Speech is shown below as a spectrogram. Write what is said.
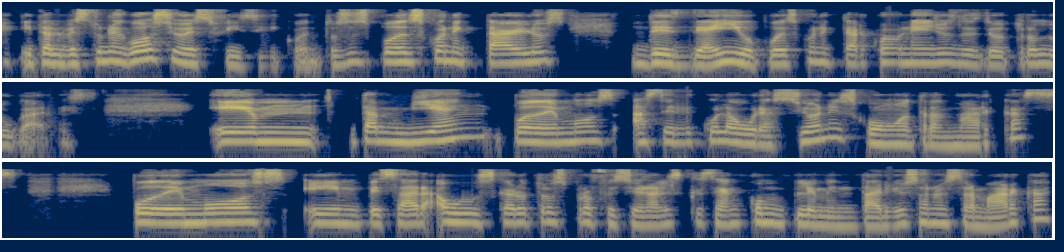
y tal vez tu negocio es físico. Entonces puedes conectarlos desde ahí o puedes conectar con ellos desde otros lugares. Eh, también podemos hacer colaboraciones con otras marcas podemos empezar a buscar otros profesionales que sean complementarios a nuestra marca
